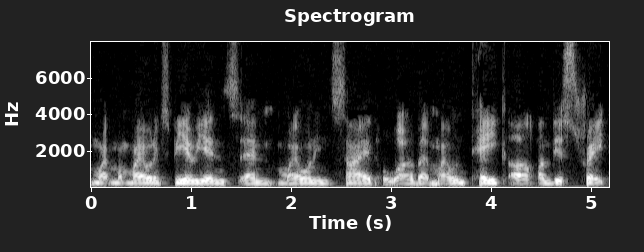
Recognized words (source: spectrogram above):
my, my own experience and my own insight or whatever, my own take uh, on this trait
